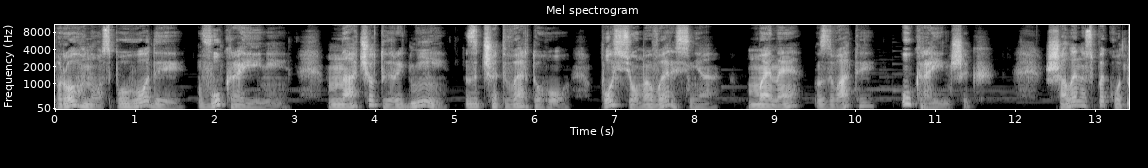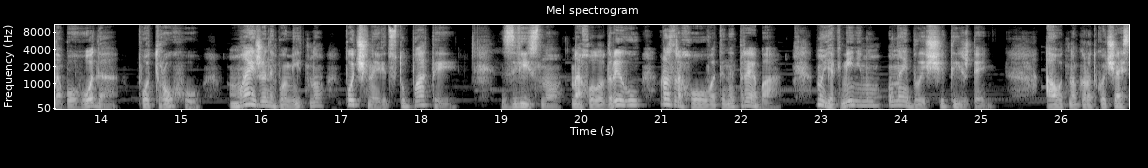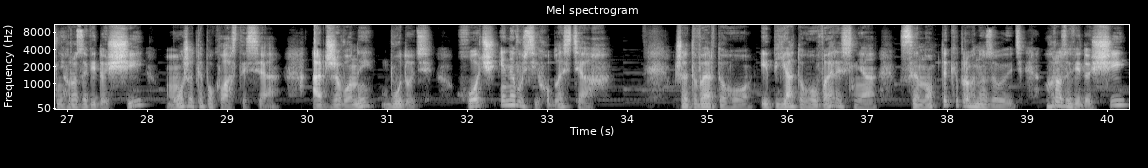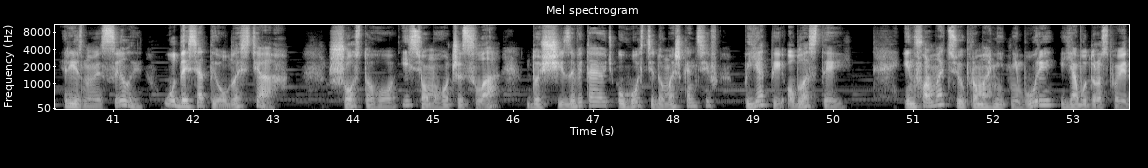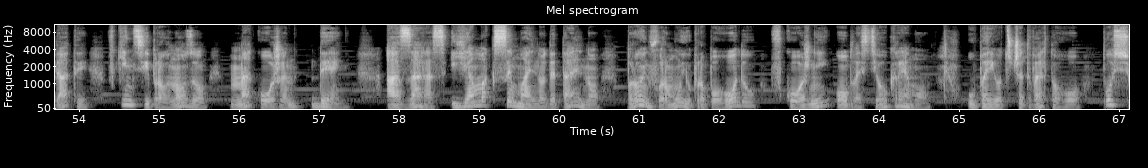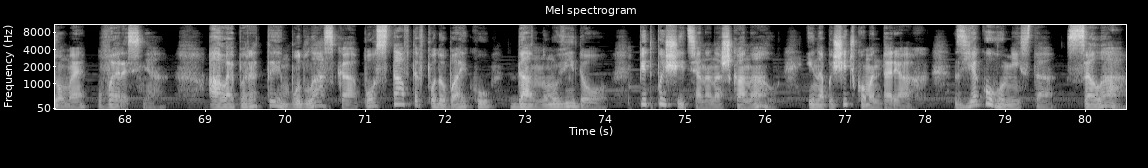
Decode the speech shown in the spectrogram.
Прогноз погоди в Україні на 4 дні з 4 по 7 вересня. Мене звати Українчик. Шалено спекотна погода потроху, майже непомітно почне відступати. Звісно, на холодригу розраховувати не треба, ну як мінімум у найближчий тиждень. А от на короткочасні грозові дощі можете покластися, адже вони будуть, хоч і не в усіх областях. 4 і 5 вересня синоптики прогнозують грозові дощі різної сили у 10 областях. 6 і 7 числа дощі завітають у гості до мешканців 5 областей. Інформацію про магнітні бурі я буду розповідати в кінці прогнозу на кожен день. А зараз я максимально детально проінформую про погоду в кожній області окремо у період з 4 по 7 вересня. Але перед тим, будь ласка, поставте вподобайку даному відео, підпишіться на наш канал і напишіть в коментарях, з якого міста, села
